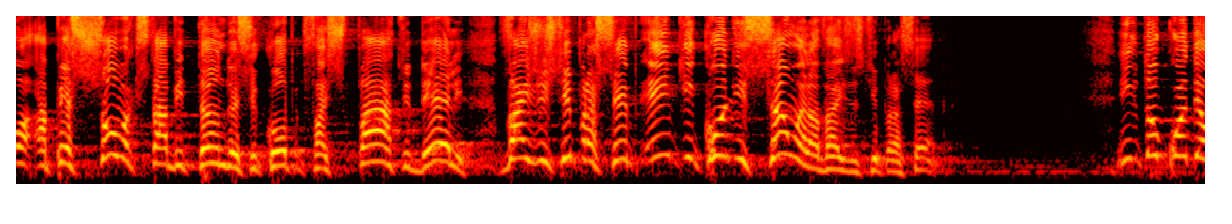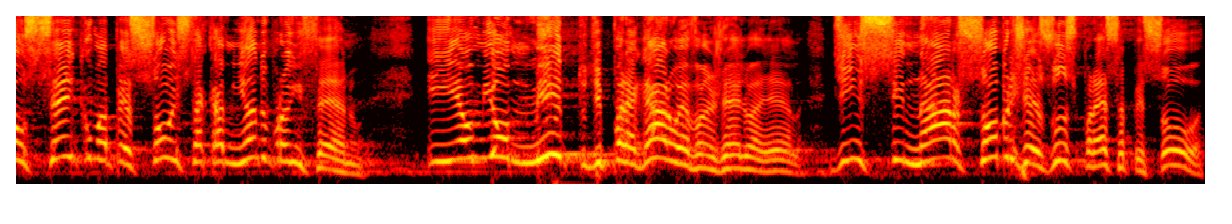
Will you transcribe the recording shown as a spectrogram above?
a pessoa que está habitando esse corpo, que faz parte dele, vai existir para sempre. Em que condição ela vai existir para sempre? Então, quando eu sei que uma pessoa está caminhando para o inferno, e eu me omito de pregar o Evangelho a ela, de ensinar sobre Jesus para essa pessoa,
